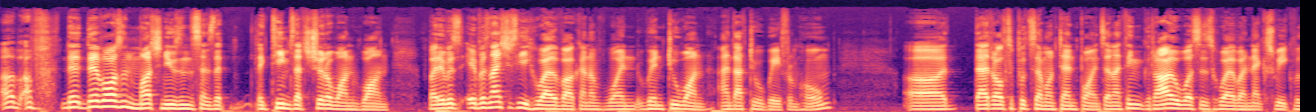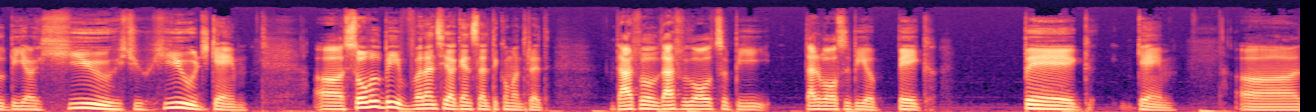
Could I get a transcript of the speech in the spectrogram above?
uh, uh, there there wasn't much news in the sense that like teams that should have won won. But it was it was nice to see Huelva kind of win win two one and that too away from home. Uh, that also puts them on ten points, and I think Rayo versus whoever next week will be a huge huge game. Uh, so will be Valencia against Atletico Madrid. That will that will also be that will also be a big big game. Uh,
